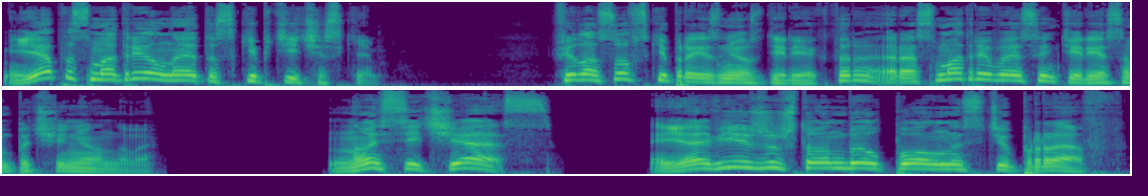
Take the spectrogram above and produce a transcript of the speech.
я посмотрел на это скептически. Философски произнес директор, рассматривая с интересом подчиненного. Но сейчас я вижу, что он был полностью прав.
